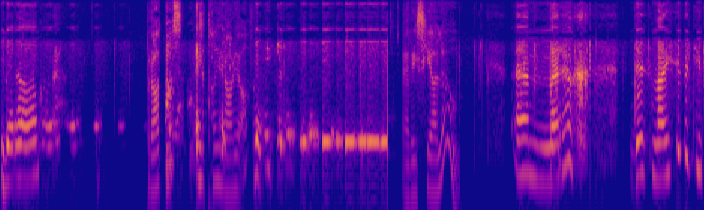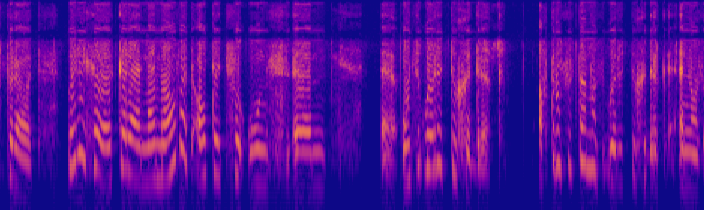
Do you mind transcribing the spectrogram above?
Dara, Praat ons. Sit gou die radio af. Er is geen hallo. Ehm middag. Dis meisie wat jy praat. Oor die gehikkery, my ma wat altyd vir ons ehm uh, ons ore toegedruk. Agter ons staan ons ore toegedruk en ons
